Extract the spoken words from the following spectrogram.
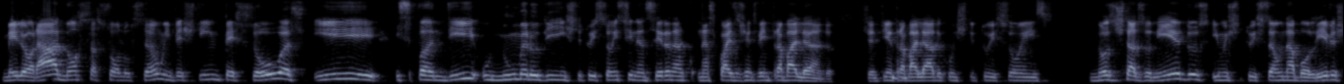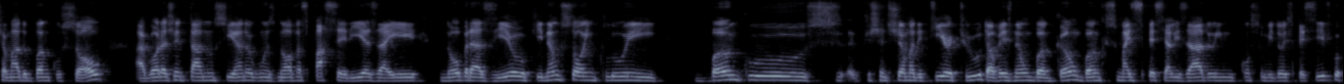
melhorar a nossa solução, investir em pessoas e expandir o número de instituições financeiras na, nas quais a gente vem trabalhando. A gente tinha trabalhado com instituições nos Estados Unidos e uma instituição na Bolívia chamada Banco Sol. Agora a gente está anunciando algumas novas parcerias aí no Brasil que não só incluem bancos que a gente chama de Tier 2, talvez não um bancão, bancos mais especializados em um consumidor específico,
